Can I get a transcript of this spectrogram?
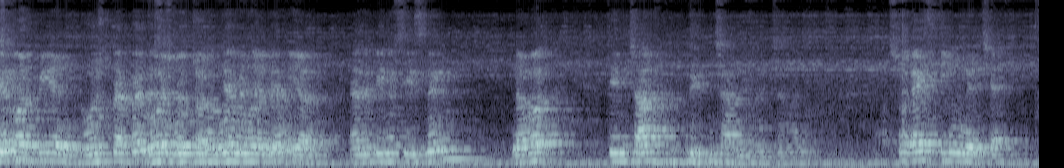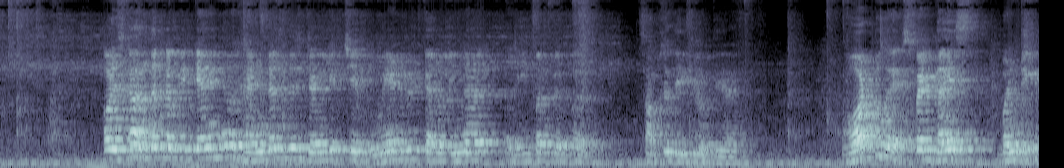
scorpion ghost pepper हैं। सीजनिंग नमक। तीन चार तीन चार चला इसमें गाइस तीन मिर्च है। और इसका अंदर का भी can you handle this deadly chip made with Carolina reaper pepper सबसे तीखी होती है। What to expect guys Bunty की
